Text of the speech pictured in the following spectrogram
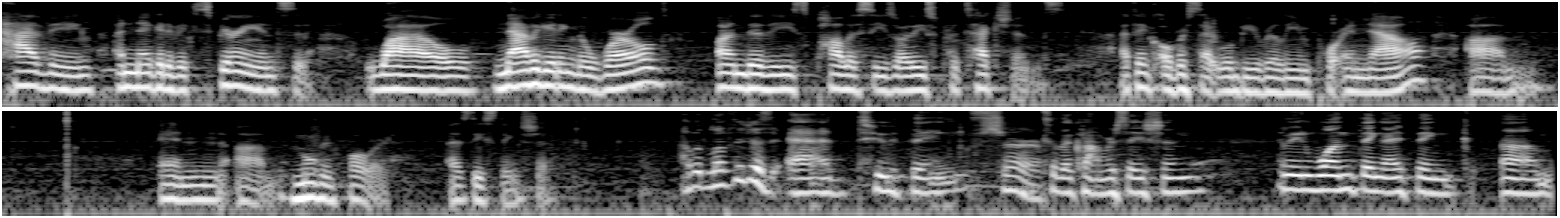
having a negative experience while navigating the world under these policies or these protections. I think oversight will be really important now um, and um, moving forward as these things shift. I would love to just add two things Sure. to the conversation. I mean, one thing I think, um,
